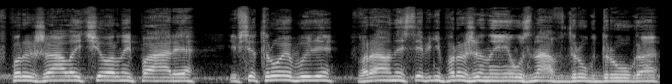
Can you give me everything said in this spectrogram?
в порыжалой черной паре, и все трое были в равной степени поражены, узнав друг друга.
